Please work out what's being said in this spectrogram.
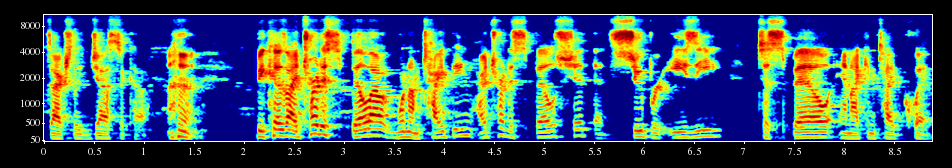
It's actually Jessica. because I try to spell out when I'm typing, I try to spell shit that's super easy to spell and I can type quick.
